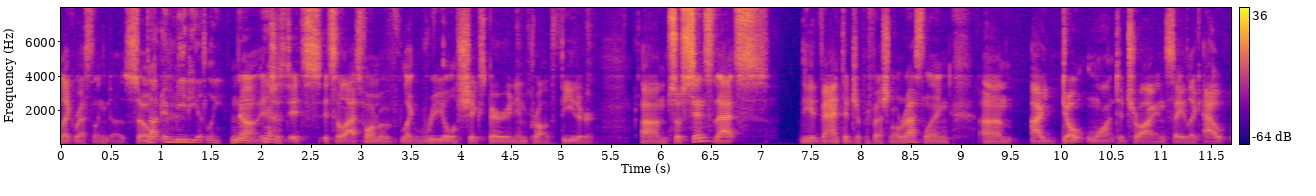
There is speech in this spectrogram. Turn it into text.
like wrestling does. So Not immediately. no, it's just it's it's the last form of like real Shakespearean improv theater. Um, so since that's the advantage of professional wrestling, um, I don't want to try and say like out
